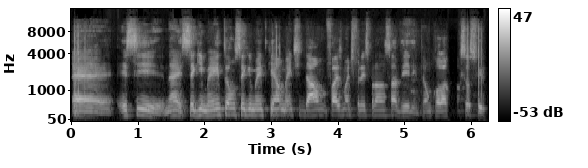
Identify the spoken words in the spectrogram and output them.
é, esse, né, esse segmento é um segmento que realmente dá um, faz uma diferença para nossa vida. Então, coloque seus filhos.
